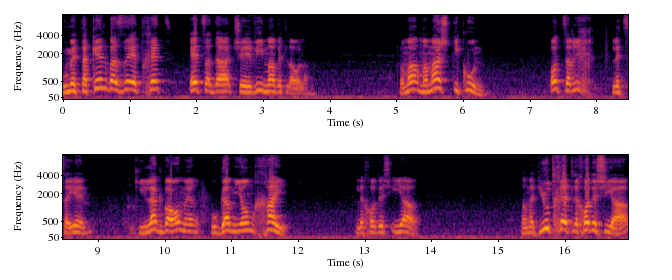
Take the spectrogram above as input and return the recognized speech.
ומתקן בזה את חטא עץ הדעת שהביא מוות לעולם. כלומר, ממש תיקון. עוד צריך לציין כי ל"ג בעומר הוא גם יום חי לחודש אייר. זאת אומרת, י"ח לחודש אייר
